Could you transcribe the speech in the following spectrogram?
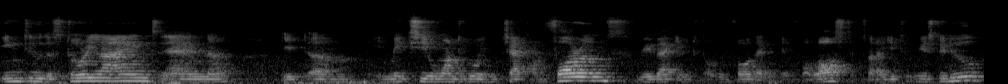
into the storylines, and uh, it um, it makes you want to go and check on forums way back in 2004 that for Lost. That's what I used to do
